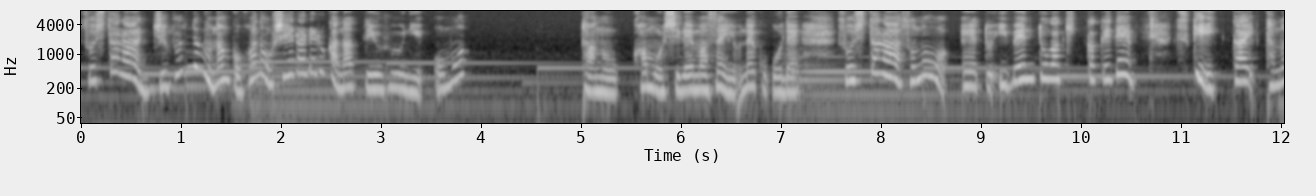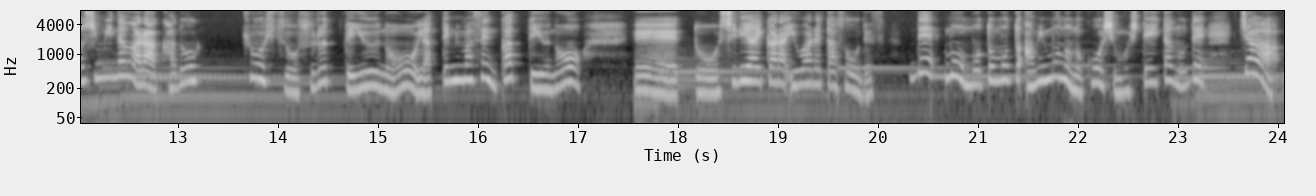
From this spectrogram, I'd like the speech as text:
そしたら自分でもなんかお花教えられるかなっていうふうに思ったのかもしれませんよね、ここで。そしたら、その、え、ー、と、イベントがきっかけで、月1回楽しみながら稼働教室をするっていうのをやってみませんかっていうのを、え、ー、と、知り合いから言われたそうです。で、もう元々編み物の講師もしていたので、じゃあ、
